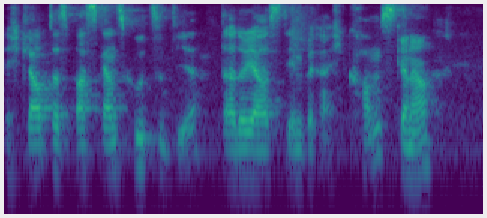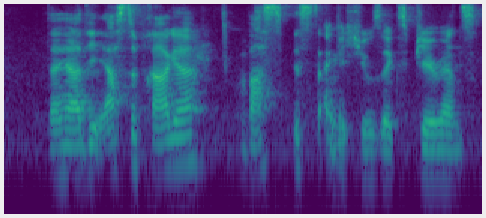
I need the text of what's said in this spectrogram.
Ich glaube, das passt ganz gut zu dir, da du ja aus dem Bereich kommst. Genau. Daher die erste Frage, was ist eigentlich User Experience?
